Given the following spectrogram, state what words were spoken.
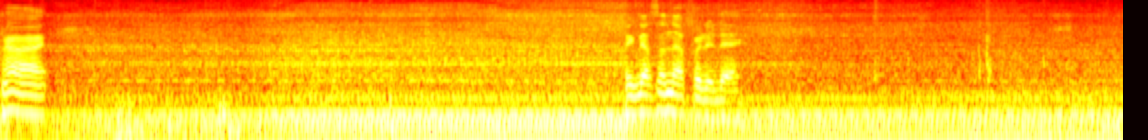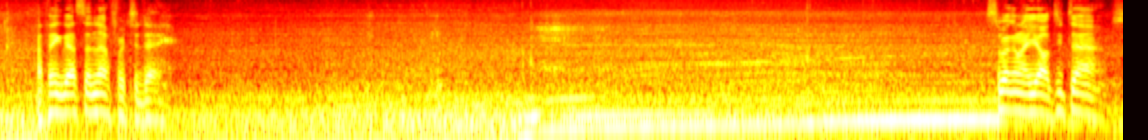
All right. I think that's enough for today. I think that's enough for today. Swinging on y'all two times.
